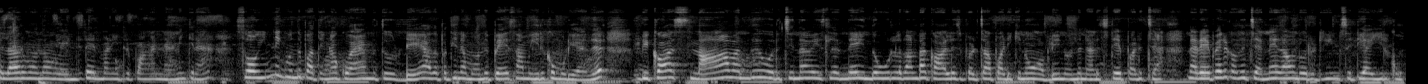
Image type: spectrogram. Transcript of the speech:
எல்லோரும் வந்து அவங்களை என்டர்டெயின் பண்ணிகிட்டு இருப்பாங்கன்னு நினைக்கிறேன். ஸோ இன்றைக்கி வந்து பார்த்திங்கன்னா கோயம்புத்தூர் டே அதை பற்றி நம்ம வந்து பேசாமல் இருக்க முடியாது. பிகாஸ் நான் வந்து ஒரு சின்ன வயசுலேருந்தே இந்த ஊரில் தான்டா காலேஜ் படித்தா படிக்கணும் அப்படின்னு வந்து நினச்சிட்டே படித்தேன் நிறைய பேருக்கு வந்து சென்னை தான் வந்து ஒரு ட்ரீம் சிட்டியாக இருக்கும்.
